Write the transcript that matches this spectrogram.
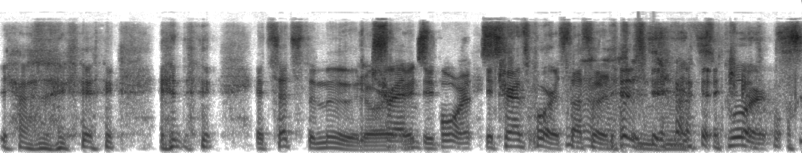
Yeah, it, it sets the mood, or it- it, Transports. it transports. That's what it is. Sports.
